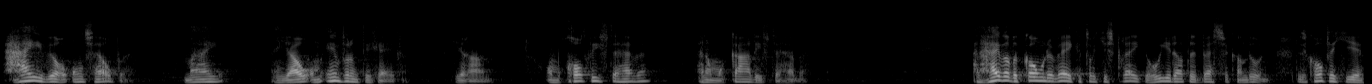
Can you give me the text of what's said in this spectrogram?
Hij wil ons helpen, mij en jou, om invulling te geven hieraan. Om God lief te hebben en om elkaar lief te hebben. En hij wil de komende weken tot je spreken hoe je dat het beste kan doen. Dus ik hoop dat je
